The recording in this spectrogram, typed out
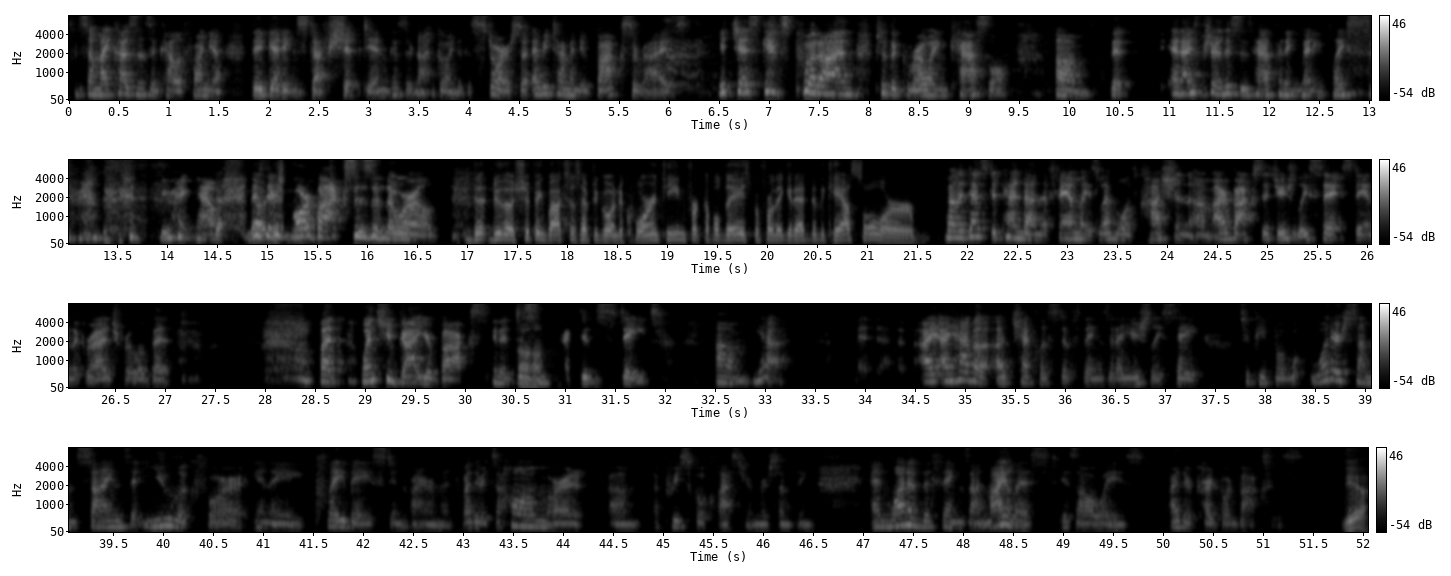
So my cousins in california they're getting stuff shipped in because they're not going to the store. So every time a new box arrives it just gets put on to the growing castle um, that and i'm sure this is happening many places around the country right now because there's more boxes in the world. Do, do those shipping boxes have to go into quarantine for a couple days before they get added to the castle, or? Well it does depend on the family's level of caution. Um, our boxes usually stay, stay in the garage for a little bit but once you've got your box in a Uh-huh. disinfected state um, yeah I, I have a, a checklist of things that i usually say to people what are some signs that you look for in a play-based environment whether it's a home or a, um, a preschool classroom or something and one of the things on my list is always are there cardboard boxes yeah?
